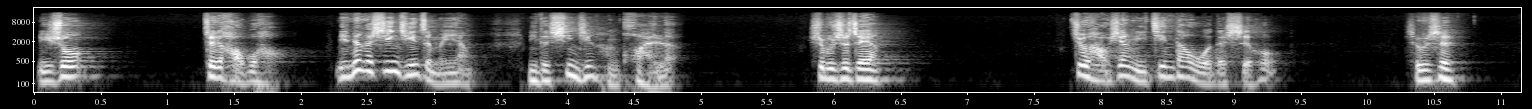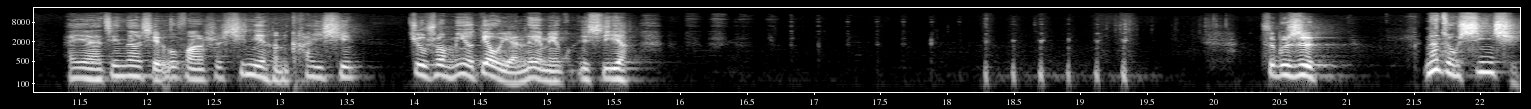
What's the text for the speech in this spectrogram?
你说这个好不好？你那个心情怎么样？你的心情很快乐，是不是这样？就好像你见到我的时候，是不是？哎呀，见到雪佛法师，心里很开心，就算没有掉眼泪也没关系呀。是不是那种心情？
